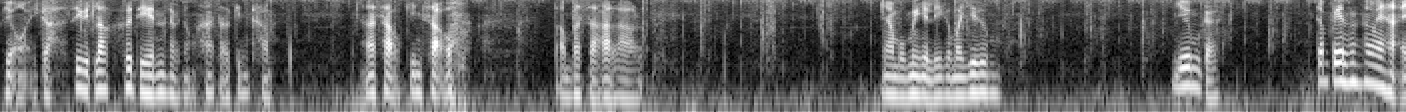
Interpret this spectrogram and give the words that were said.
พี่อ๋อยกะชีวิตเราคือที่เห็นเลยน้องหาเสาวกินคำหาเสาวกินเสาตามภาษาลาวแหละ ยามบ่มีอย่างนี้ก็มายืม ยืมกับจำเป็นทั้งในหาย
